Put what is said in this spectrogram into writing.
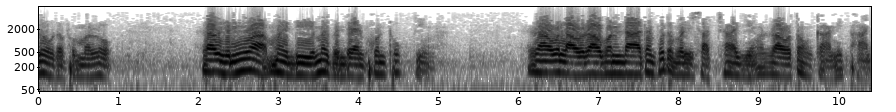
โลกและพมโลก เราเห็นว่าไม่ดีไม่เป็นแดนพ้นทุกข์จริง เราเราเราบรรดาท่านพุทธบริษัทชายหญิงเราต้องการนิพพาน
